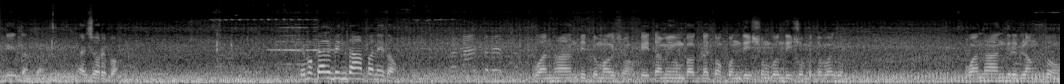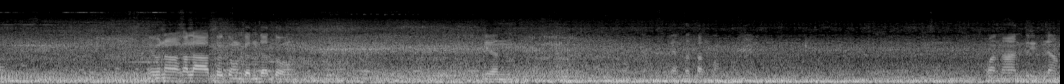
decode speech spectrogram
Makita to. Ay, sorry po. Eh, magkano bintahan pa nito? 100 to mga guys. Kita mo yung bag na to, condition condition pa to ba? 100 lang to. Yung nakakalato itong ganda to. Yan. Yan tatak mo. 100 lang.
